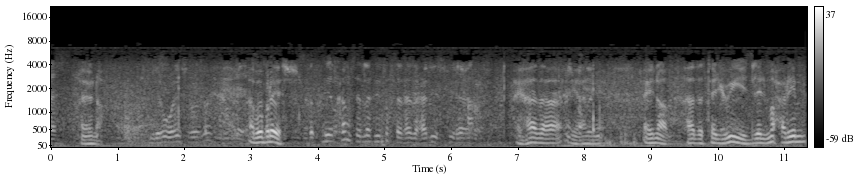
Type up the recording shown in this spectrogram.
بس. أي نعم. اللي هو إيش أبو بريس. هي الخمسه التي تقتل هذا حديث فيها. أي هذا يعني أي نعم. هذا تجويد للمحرم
